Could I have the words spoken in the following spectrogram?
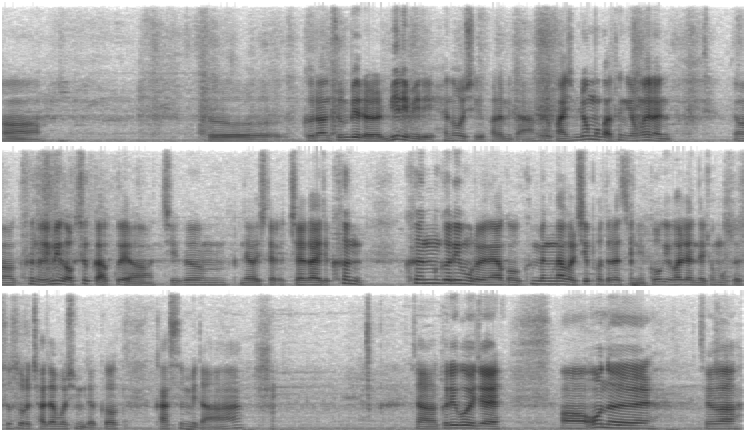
어, 그 그런 준비를 미리미리 해 놓으시기 바랍니다. 그리고 관심 종목 같은 경우에는 어, 큰 의미가 없을 것 같고요. 지금 내가 제- 제가 이제 큰 큰 그림으로 인해 갖고 큰 맥락을 짚어드렸으니 거기 관련된 종목들 스스로 찾아보시면 될 것 같습니다. 자 그리고 이제 어, 오늘 제가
